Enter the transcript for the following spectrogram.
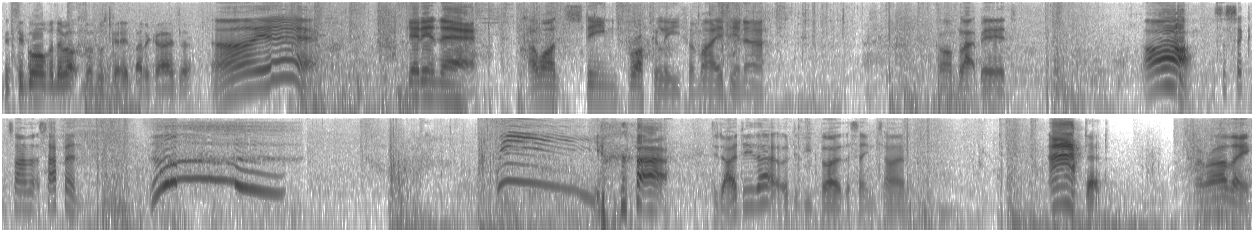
Need to go over the rock, they'll just get hit by the geyser. Oh yeah. Get in there. I want steamed broccoli for my dinner. Go on, Blackbeard. Ah, oh, it's the second time that's happened. Whee! did I do that, or did he blow at the same time? Ah! Dead. Where are they?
